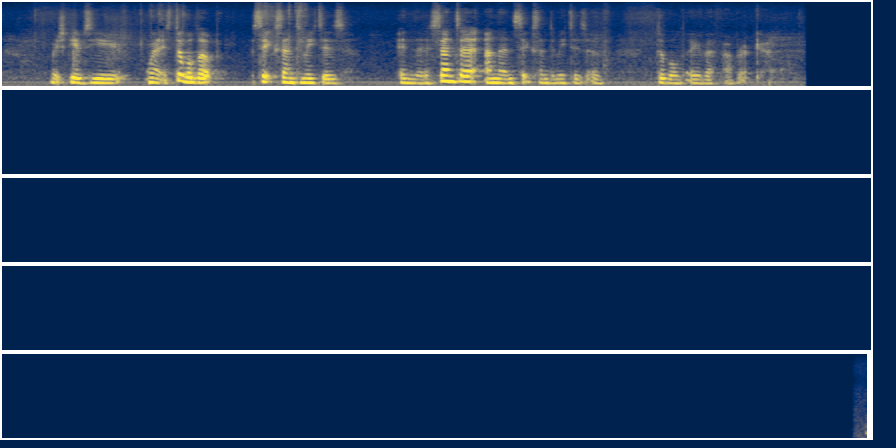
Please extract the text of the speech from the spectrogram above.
which gives you, when it's doubled up, 6 centimetres in the centre and then 6 centimetres of doubled over fabric.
